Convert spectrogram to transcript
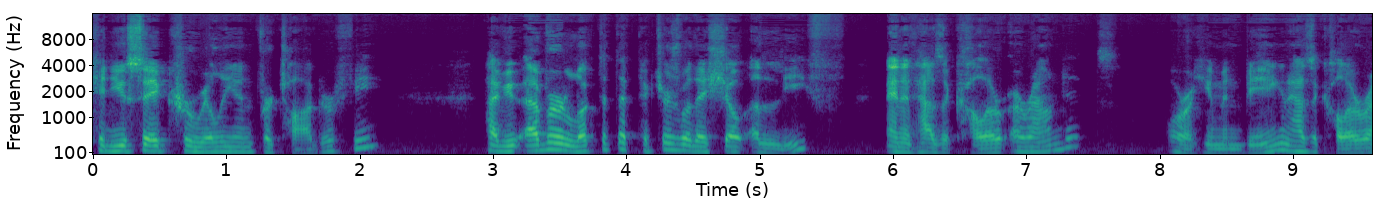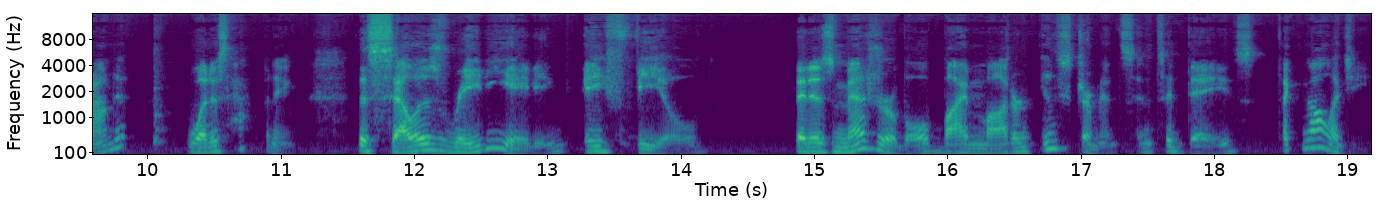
can you say Kirlian photography? Have you ever looked at the pictures where they show a leaf and it has a color around it? Or a human being and has a color around it? What is happening? The cell is radiating a field that is measurable by modern instruments in today's technology.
